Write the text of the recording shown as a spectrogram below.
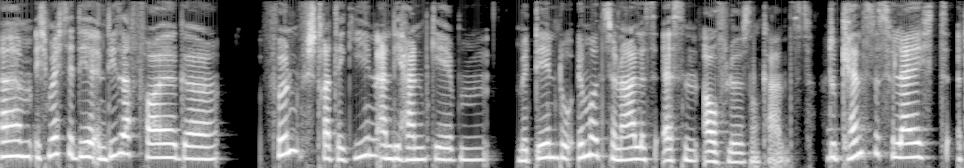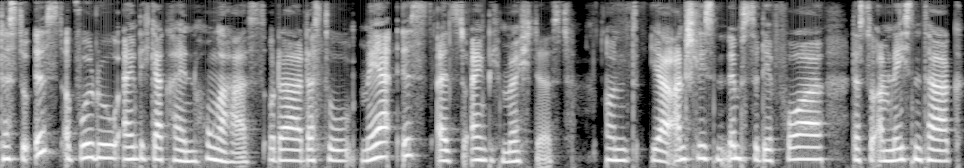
Ähm, ich möchte dir in dieser Folge fünf Strategien an die Hand geben, mit denen du emotionales Essen auflösen kannst. Du kennst es vielleicht, dass du isst, obwohl du eigentlich gar keinen Hunger hast oder dass du mehr isst, als du eigentlich möchtest. Und ja, anschließend nimmst du dir vor, dass du am nächsten Tag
